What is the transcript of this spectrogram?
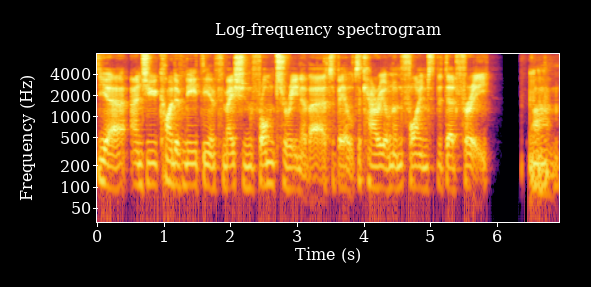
Yeah, and you kind of need the information from Tarina there to be able to carry on and find the dead free. Mhm. Um,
